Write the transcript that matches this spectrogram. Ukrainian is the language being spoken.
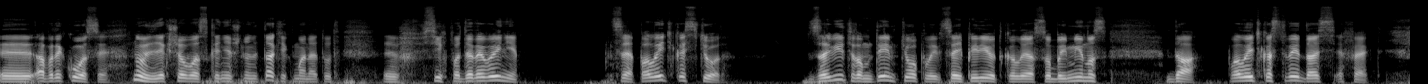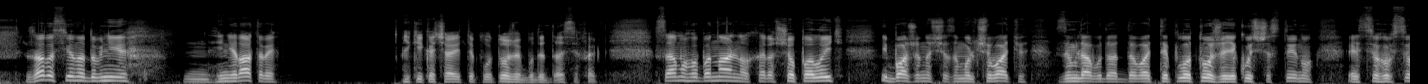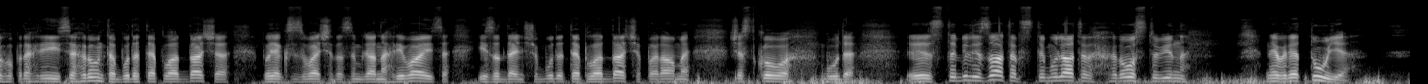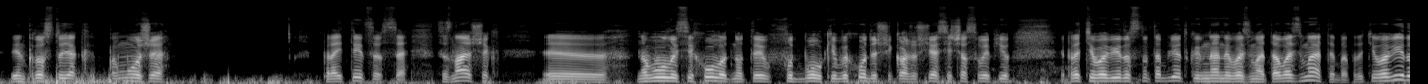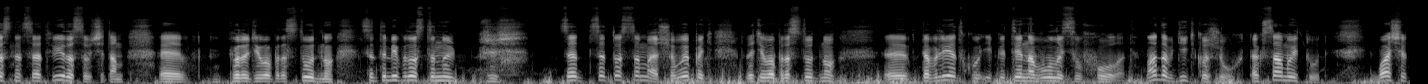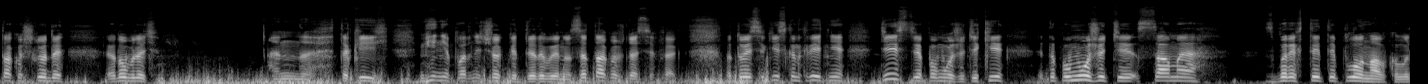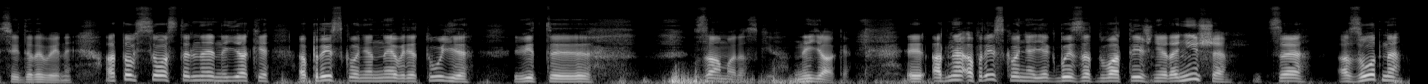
е, абрикоси? Ну, якщо у вас, звісно, не так, як в мене тут е, всіх по деревині, це палить костер. За вітром дим теплий в цей період, коли особий мінус. Да, палить костри дасть ефект. Зараз є надувні генератори, які качають тепло, теж буде дасть ефект. Самого банального, хорошо палить і бажано ще замульчувати. Земля буде віддавати тепло, теж якусь частину е, цього всього прогріється ґрунт, а буде тепла віддача, бо як з вечора земля нагрівається і за день, що буде тепла віддача, парами частково буде. Е, Стабілізатор, стимулятор росту він не врятує. Він просто як поможе пройти це все. Це знаєш, як е, на вулиці холодно, ти в футболці виходиш і кажеш, я зараз вип'ю противовірусну таблетку і мене не візьме. Та візьме тебе. Противовірусне це від вірусів чи там е, противопростудну. Це тобі просто ну, це, це то саме, що випити противопростудну е, таблетку і піти на вулицю в холод. Надо вдіть кожух. Так само і тут. Бачив, також люди роблять такий міні-парничок під деревину. Це також дасть ефект. Тобто якісь конкретні дійства поможуть, які допоможуть е, саме зберегти тепло навколо цієї деревини. А то все остальне ніяке оприскування не врятує від е, заморозків. Ніяке. Е, Одне оприскування, якби за два тижні раніше, це азотне.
